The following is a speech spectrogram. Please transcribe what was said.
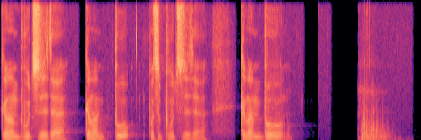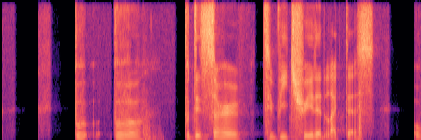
根本不值得，根本不不是不值得，根本不不不不不 deserve to be treated like this。我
